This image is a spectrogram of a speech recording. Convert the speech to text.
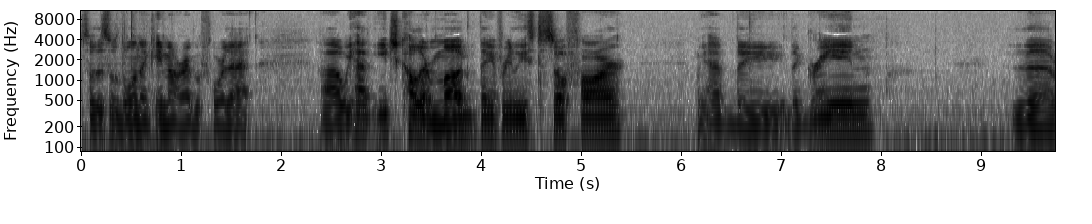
So this was the one that came out right before that. Uh, we have each color mug they've released so far. We have the the green, the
